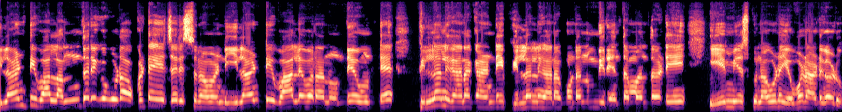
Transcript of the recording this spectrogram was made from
ఇలాంటి వాళ్ళందరికీ కూడా ఒకటే హెచ్చరిస్తున్నామండి. ఇలాంటి వాళ్ళు ఎవరైనా ఉండే ఉంటే పిల్లల్ని కనకండి పిల్లల్ని కనకుండా మీరు ఎంతమంది ఏం చేసుకున్నా కూడా ఎవడు అడగడు.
